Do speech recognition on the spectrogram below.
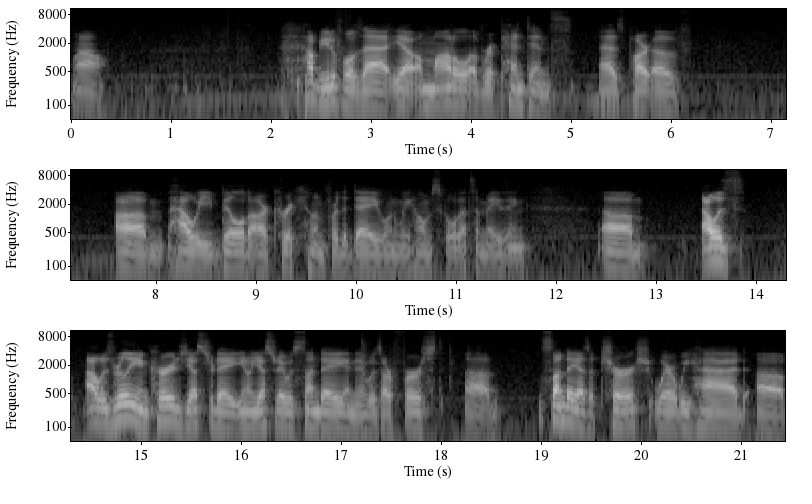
Wow. How beautiful is that? Yeah, a model of repentance as part of um, how we build our curriculum for the day when we homeschool. That's amazing. Um, I was I was really encouraged yesterday. You know, yesterday was Sunday, and it was our first uh, Sunday as a church where we had uh,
